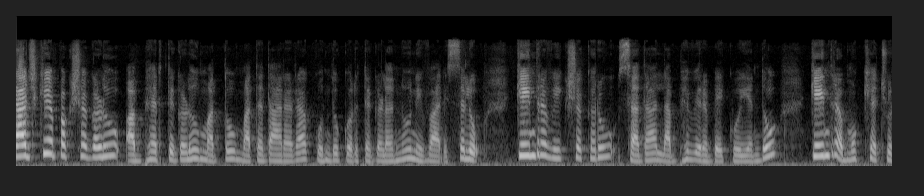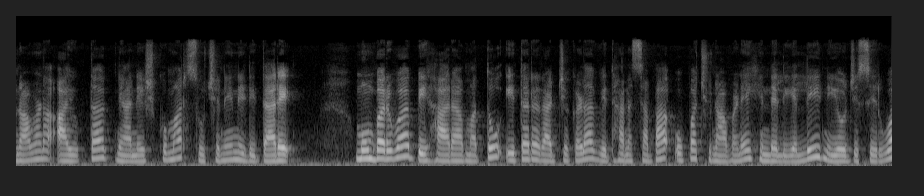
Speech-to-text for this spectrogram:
ರಾಜಕೀಯ ಪಕ್ಷಗಳು, ಅಭ್ಯರ್ಥಿಗಳು ಮತ್ತು ಮತದಾರರ ಕುಂದುಕೊರತೆಗಳನ್ನು ನಿವಾರಿಸಲು ಕೇಂದ್ರ ವೀಕ್ಷಕರು ಸದಾ ಲಭ್ಯವಿರಬೇಕು ಎಂದು ಕೇಂದ್ರ ಮುಖ್ಯ ಚುನಾವಣಾ ಆಯುಕ್ತ ಜ್ಞಾನೇಶ್ ಕುಮಾರ್ ಸೂಚನೆ ನೀಡಿದ್ದಾರೆ. ಮುಂಬರುವ ಬಿಹಾರ ಮತ್ತು ಇತರ ರಾಜ್ಯಗಳ ವಿಧಾನಸಭಾ ಉಪಚುನಾವಣೆ ಹಿನ್ನೆಲೆಯಲ್ಲಿ ನಿಯೋಜಿಸಿರುವ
